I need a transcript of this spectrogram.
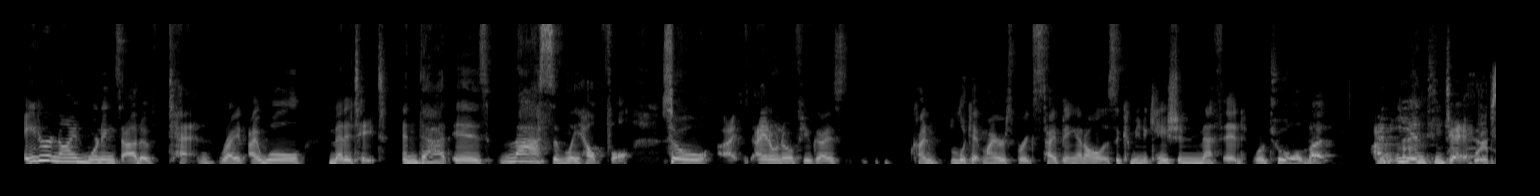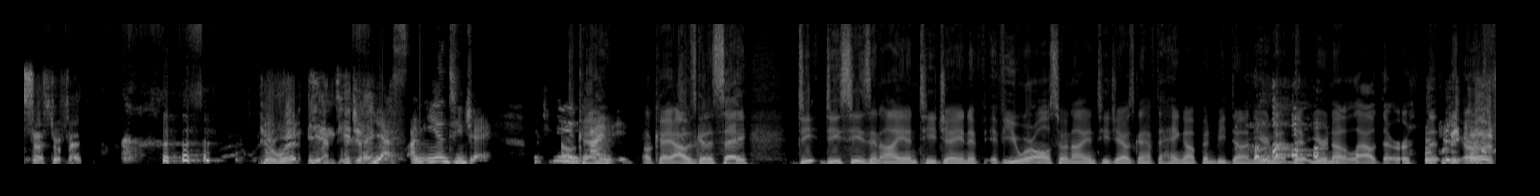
eight or nine mornings out of 10, right? I will meditate, and that is massively helpful. So I, I don't know if you guys kind of look at Myers Briggs typing at all as a communication method or tool, but I'm ENTJ. We're obsessed with it. You're what? ENTJ? Yes, I'm ENTJ, which means okay. I'm. Okay, I was going to say D- DC's an INTJ, and if, if you were also an INTJ, I was gonna have to hang up and be done. You're not you're not allowed. The Earth the, the Earth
